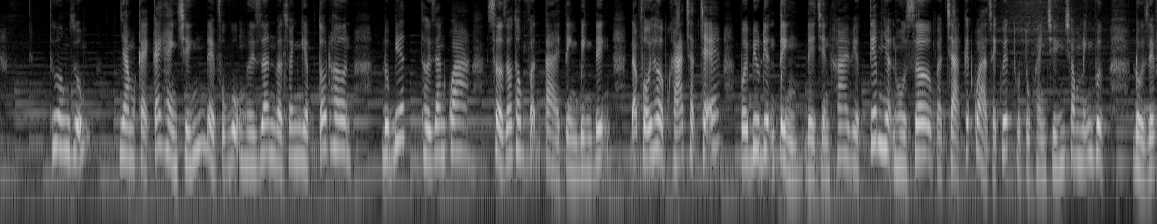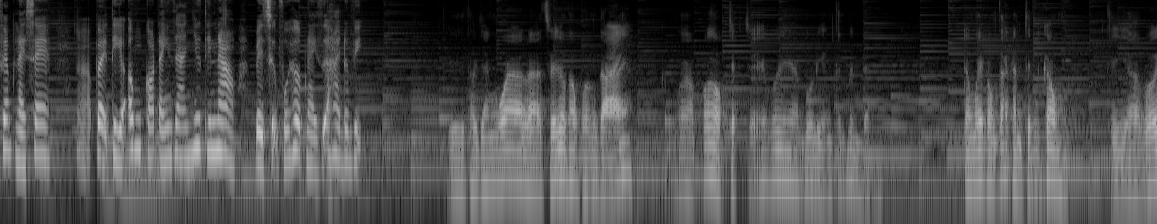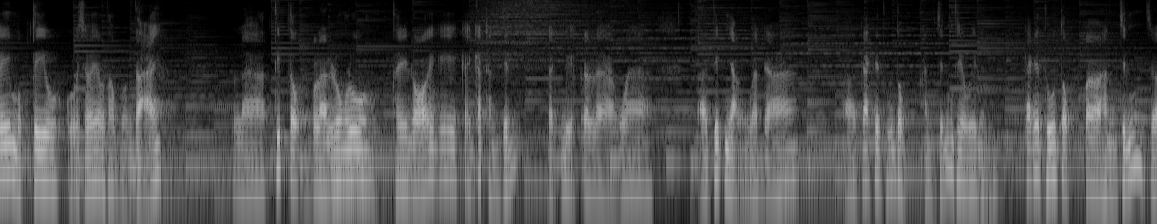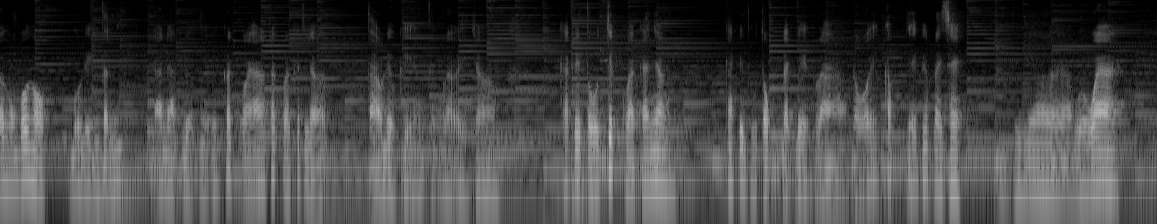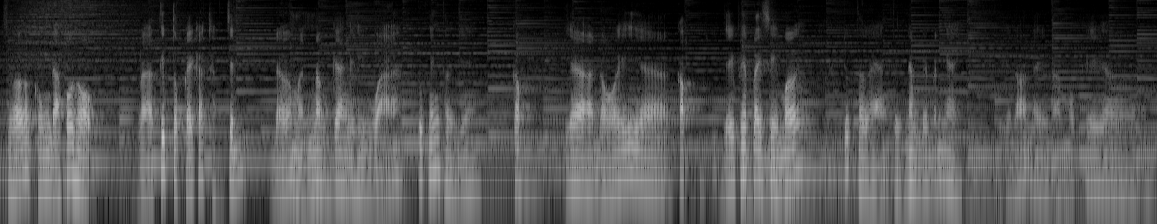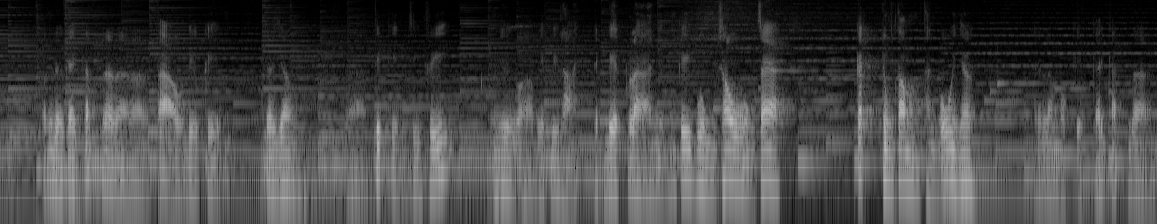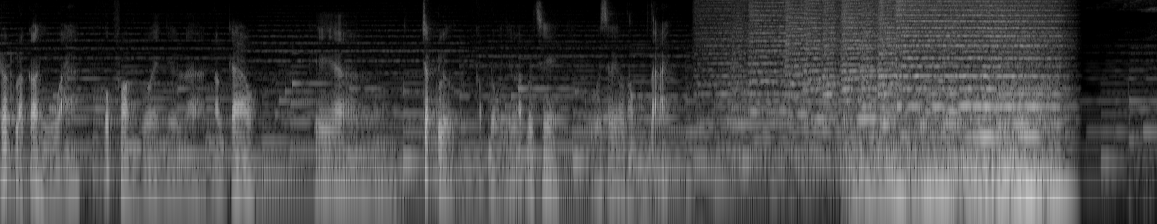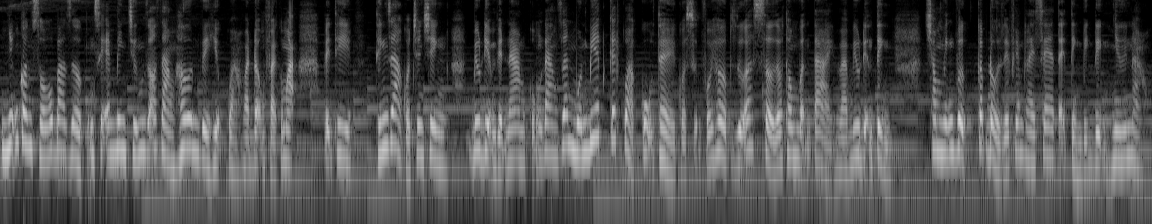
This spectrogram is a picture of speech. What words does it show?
Thưa ông Dũng, nhằm cải cách hành chính để phục vụ người dân và doanh nghiệp tốt hơn. Được biết, thời gian qua, Sở Giao thông Vận tải tỉnh Bình Định đã phối hợp khá chặt chẽ với Bưu điện tỉnh để triển khai việc tiếp nhận hồ sơ và trả kết quả giải quyết thủ tục hành chính trong lĩnh vực đổi giấy phép lái xe. À, vậy thì ông có đánh giá như thế nào về sự phối hợp này giữa hai đơn vị? Thì thời gian qua là Sở Giao thông Vận tải cũng à, phối hợp chặt chẽ với à, Bưu điện tỉnh Bình Định. Trong cái công tác hành chính công thì à, với mục tiêu của Sở Giao thông Vận tải là tiếp tục là luôn luôn thay đổi cái cải cách hành chính đặc biệt là, qua tiếp nhận và trả các cái thủ tục hành chính theo quy định. Các cái thủ tục hành chính sở cũng phối hợp bộ điện tỉnh đã đạt được những kết quả rất là khích lệ tạo điều kiện thuận lợi cho các cái tổ chức và cá nhân các cái thủ tục đặc biệt là đổi cấp giấy phép lái xe. Thì uh, vừa qua sở cũng đã phối hợp là tiếp tục cải cách hành chính để mà nâng cao cái hiệu quả rút ngắn thời gian cấp và đổi uh, cấp giấy phép lái xe mới trước thời hạn từ 5 đến 7 ngày. Thì đó đây là một cái uh, vấn đề cải cách là, là tạo điều kiện cho dân và tiết kiệm chi phí cũng như vào việc đi lại đặc biệt là những cái vùng sâu vùng xa cách trung tâm thành phố Quy Nhơn. Đây là một cái cải cách là rất là có hiệu quả góp phần coi như là nâng cao cái uh, chất lượng cấp độ giấy phép lái xe của sở giao thông vận tải. Những con số bao giờ cũng sẽ minh chứng rõ ràng hơn về hiệu quả hoạt động phải không ạ? Vậy thì thính giả của chương trình Biêu điện Việt Nam cũng đang rất muốn biết kết quả cụ thể của sự phối hợp giữa Sở Giao thông Vận tải và Biêu điện tỉnh trong lĩnh vực cấp đổi giấy phép lái xe tại tỉnh Bình Định như thế nào?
